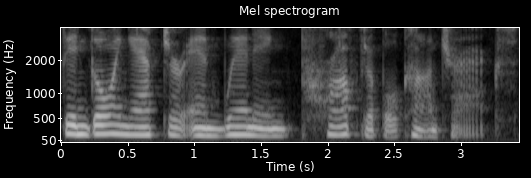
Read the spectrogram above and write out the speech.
then going after and winning profitable contracts.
